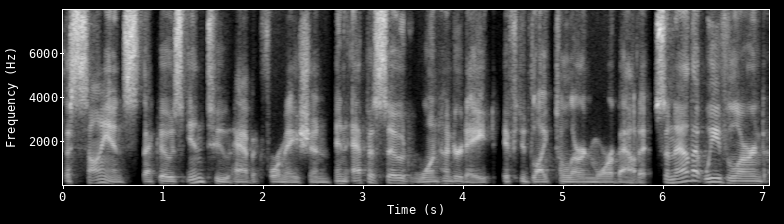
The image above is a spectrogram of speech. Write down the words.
the science that goes into habit formation in episode 108 if you'd like to learn more about it. So now that we've learned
